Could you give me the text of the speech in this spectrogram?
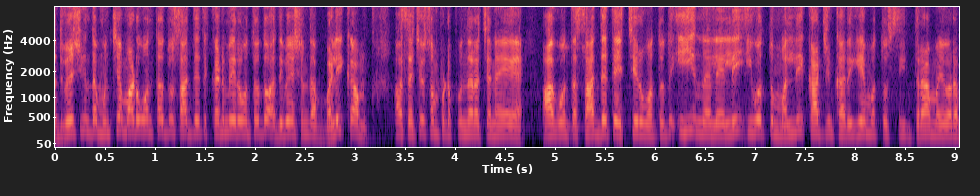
ಅಧಿವೇಶನಗಿಂತ ಮುಂಚೆ ಮಾಡುವಂತದ್ದು ಸಾಧ್ಯತೆ ಕಡಿಮೆ ಇರುವಂತದ್ದು ಅಧಿವೇಶನದ ಬಳಿಕ ಸಚಿವ ಸಂಪುಟ ಪುನರಚನೆ ಆಗುವಂತ ಸಾಧ್ಯತೆ ಹೆಚ್ಚಿರುವಂತದ್ದು ಈ ಹಿನ್ನೆಲೆಯಲ್ಲಿ ಇವತ್ತು ಮಲ್ಲಿಕಾರ್ಜುನ್ ಖರ್ಗೆ ಮತ್ತು ಸಿದ್ದರಾಮಯ್ಯ ಅವರ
